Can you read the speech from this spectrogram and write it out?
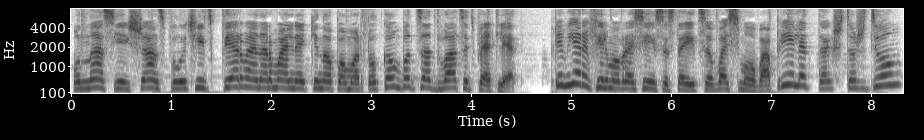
у нас есть шанс получить первое нормальное кино по Mortal Kombat за 25 лет. Премьера фильма в России состоится 8 апреля, так что ждем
